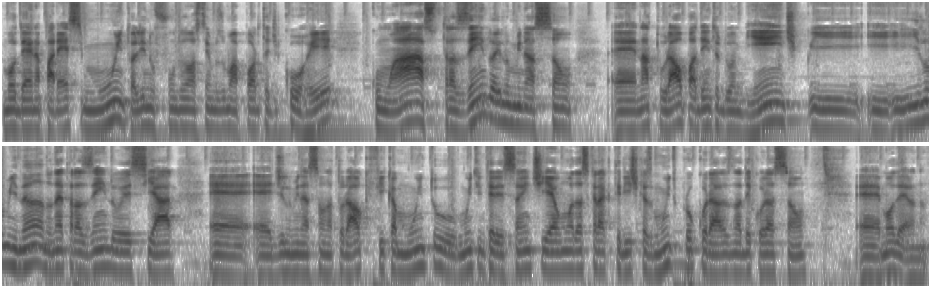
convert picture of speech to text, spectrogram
moderna aparece muito, ali no fundo nós temos uma porta de correr com aço, trazendo a iluminação é, natural para dentro do ambiente e, e, e, iluminando, né, trazendo esse ar é, é, de iluminação natural que fica muito, muito interessante e é uma das características muito procuradas na decoração é, moderna.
